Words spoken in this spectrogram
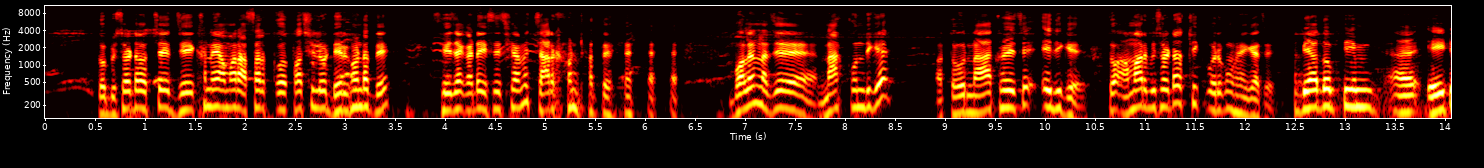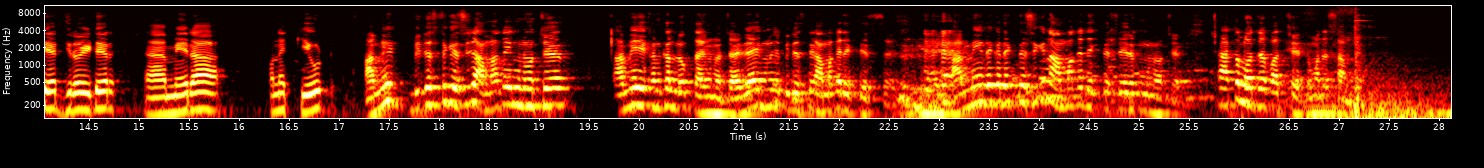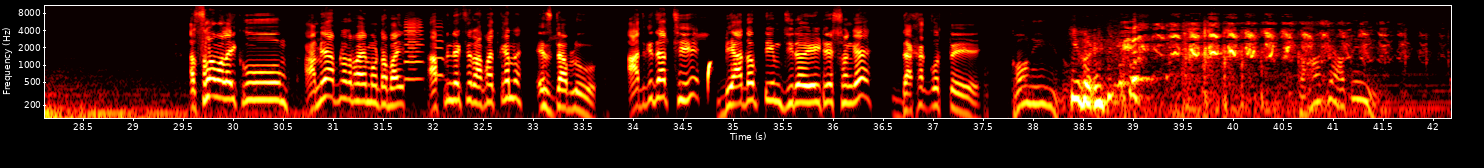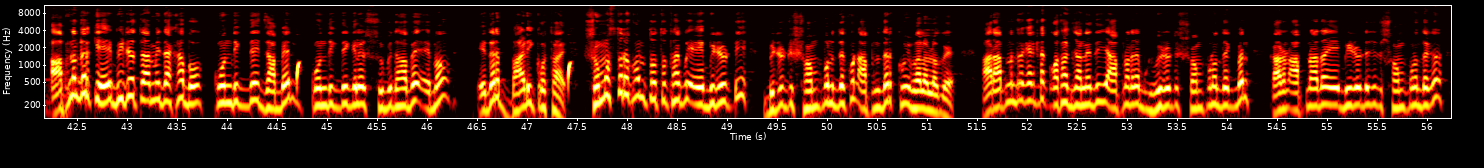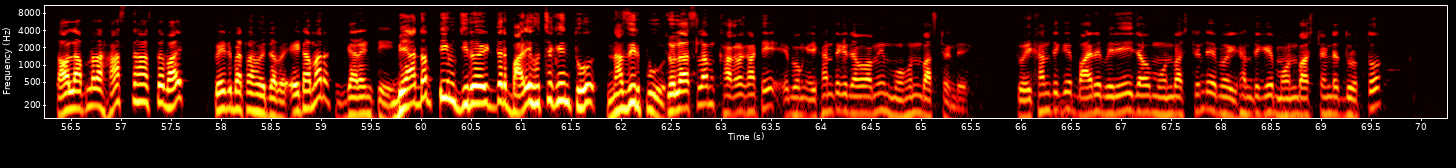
তো বিষয়টা হচ্ছে যে এখানে আমার আসার কথা ছিল দেড় ঘন্টাতে, সেই জায়গাটা এসেছি আমি চার ঘন্টাতে। বলেন না যে নাক কোন দিকে? তো নাক হয়েছে এদিকে তো আমার বিষয়টা ঠিক ওরকম হয়ে গেছে। বেয়াদব টিম এইটের জিরো এইটের মেয়েরা অনেক কিউট আমি বিদেশ থেকে এসেছি, আমাকেই মনে হচ্ছে আমি এখানকার লোক তাই মনে হচ্ছে। এরাই মনে হচ্ছে বিদেশ থেকে আমাকে দেখতে এসছে। আমি এদেরকে দেখতে এসেছি কিনা আমাকে দেখতে এসছে এরকম মনে হচ্ছে। এত লজ্জা পাচ্ছে তোমাদের সামনে। আসসালামু আলাইকুম। আমি আপনার ভাই মোটা ভাই আপনি দেখছেন রাফাত খান এস ডাব্লিউ আজকে যাচ্ছি বিয়াদব টিম জিরো এইটের সঙ্গে দেখা করতে। कौन আপনাদেরকে এই ভিডিওতে আমি দেখাবো কোন দিক দিয়ে যাবেন, কোন দিক দিয়ে গেলে সুবিধা হবে এবং এদের বাড়ি কোথায়। সমস্ত রকম তথ্য থাকবে এই ভিডিওটি। ভিডিওটি সম্পূর্ণ দেখুন, আপনাদের খুবই ভালো লাগবে আর আপনাদেরকে একটা কথা জানিয়ে দিই, আপনারা ভিডিওটি সম্পূর্ণ দেখবেন, কারণ আপনারা এই ভিডিওটি যদি সম্পূর্ণ দেখেন, তাহলে আপনারা হাসতে হাসতে ভাই পেট ব্যথা হয়ে যাবে, এটা আমার গ্যারান্টি বেয়াদব টিম জিরো এইটদের বাড়ি হচ্ছে কিন্তু নাজিরপুর। চলে আসলাম খাগড়াঘাটে এবং এখান থেকে যাব আমি মোহন বাস স্ট্যান্ডে তো এখান থেকে বাইরে বেরিয়েই যাব মোহন বাস স্ট্যান্ডে এবং এখান থেকে মোহন বাস স্ট্যান্ডের দূরত্ব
